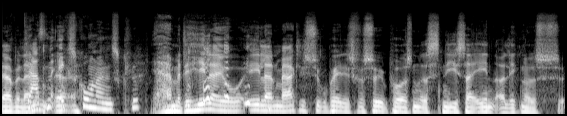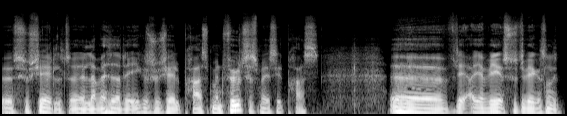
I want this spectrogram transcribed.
ja min er anden- sådan en ekskonernes klub. Ja, men det hele er jo et eller andet mærkeligt psykopatisk forsøg på sådan at snige sig ind og lægge noget øh, socialt, eller hvad hedder det, ikke socialt pres, men følelsesmæssigt pres. Øh, det, og jeg synes, det virker sådan lidt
